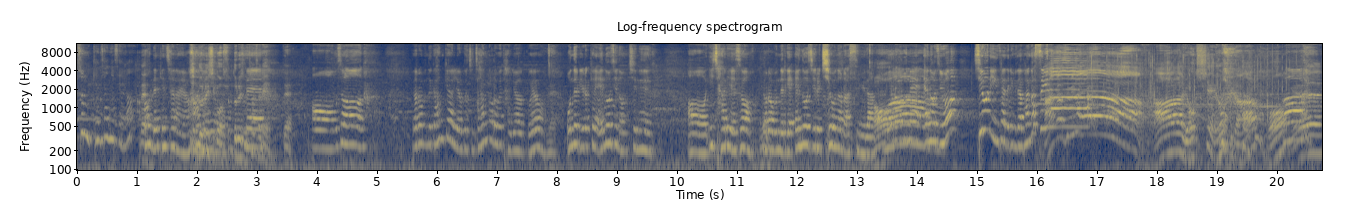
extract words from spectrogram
숨 괜찮으세요? 네. 어, 네, 괜찮아요. 숨 돌리시고, 숨 돌리시고, 네. 천천히. 네. 어, 우선 여러분들과 함께 하려고 진짜 한 걸음에 달려왔고요. 네. 오늘 이렇게 에너지 넘치는 어, 이 자리에서 여러분들에게 에너지를 지원하러 왔습니다. 어. 여러분의 에너지와 지원이 인사드립니다. 반갑습니다. 반갑습니다! 아, 역시 에너지가. 뭐, 와. 예.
